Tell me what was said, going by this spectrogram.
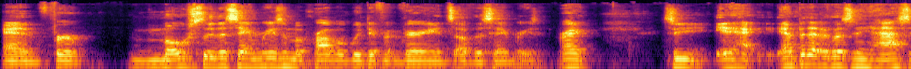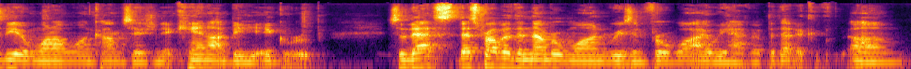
and for mostly the same reason, but probably different variants of the same reason, right? So empathetic listening has to be a one-on-one conversation. It cannot be a group. So that's that's probably the number one reason for why we have empathetic um,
